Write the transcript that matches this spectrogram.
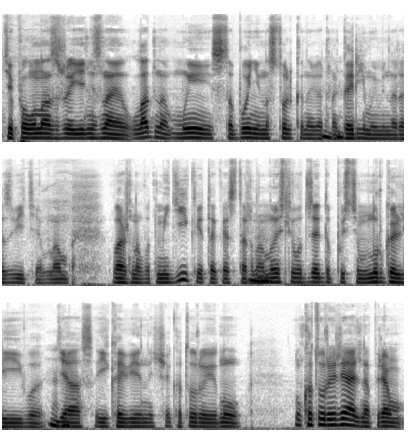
Типа у нас же, я не знаю, ладно, мы с тобой не настолько, наверное, Мгм. горим именно развитием. Нам важно вот медийка и такая сторона. Мгм. Но если вот взять, допустим, Нургалиева, Мгм. Диаса, Яковеныча, которые, ну, ну, которые реально прям,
